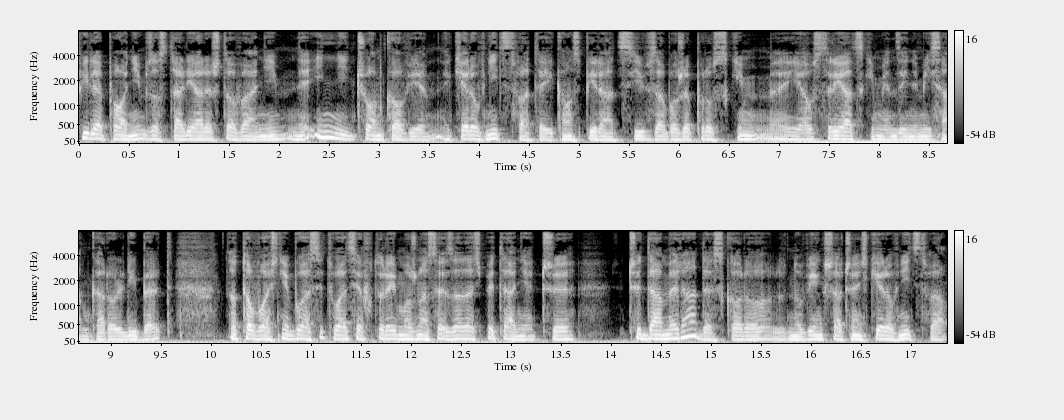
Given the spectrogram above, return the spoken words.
Chwilę po nim zostali aresztowani inni członkowie kierownictwa tej konspiracji w zaborze pruskim i austriackim, innymi sam Karol Libelt. No to właśnie była sytuacja, w której można sobie zadać pytanie, czy czy damy radę, skoro no, większa część kierownictwa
